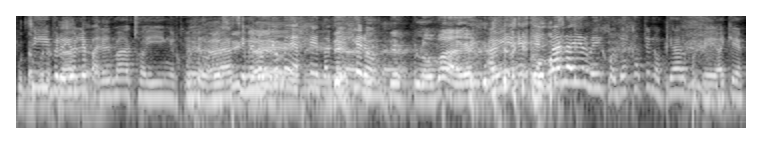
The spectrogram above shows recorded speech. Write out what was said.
puta, Sí, pero yo le paré el macho ahí en el juego. Ah, ¿verdad? sí, si me claro. noqueó, me dejé. También Des- dijeron. Desplomada. A mí, el, el manager me dijo, déjate noquear porque hay que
